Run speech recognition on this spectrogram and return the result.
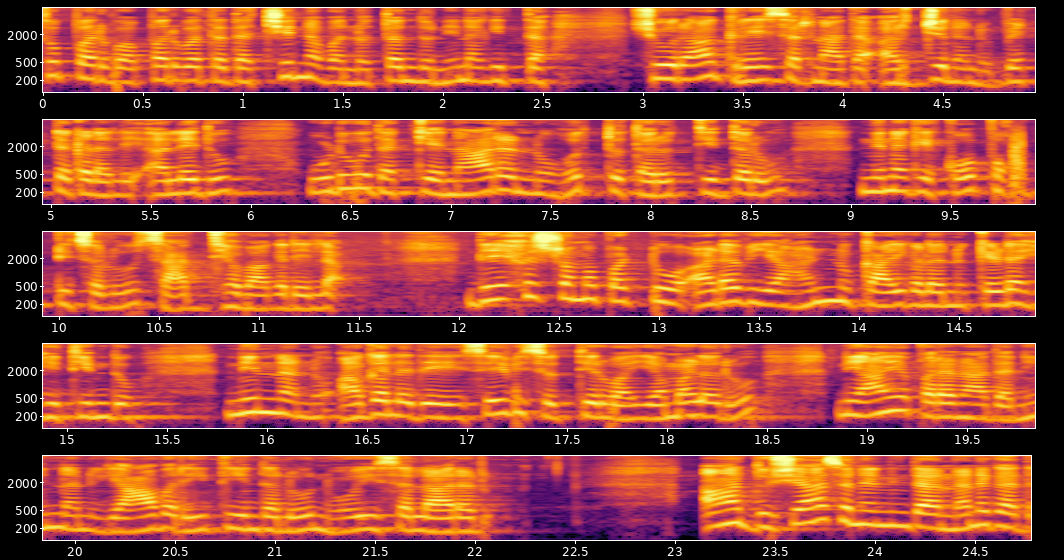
ಸುಪರ್ವ ಪರ್ವತದ ಚಿನ್ನವನ್ನು ತಂದು ನಿನಗಿತ್ತ. ಶೂರಾಗ್ರೇಸರ್ನಾದ ಅರ್ಜುನನು ಬೆಟ್ಟಗಳಲ್ಲಿ ಅಲೆದು ಉಡುವುದಕ್ಕೆ ನಾರನ್ನು ಹೊತ್ತು ತರುತ್ತಿದ್ದರೂ ನಿನಗೆ ಕೋಪ ಹುಟ್ಟಿಸಲು ಸಾಧ್ಯವಾಗಲಿಲ್ಲ. ದೇಹಶ್ರಮಪಟ್ಟು ಅಡವಿಯ ಹಣ್ಣು ಕಾಯಿಗಳನ್ನು ಕೆಡಹಿ ತಿಂದು ನಿನ್ನನ್ನು ಅಗಲದೆ ಸೇವಿಸುತ್ತಿರುವ ಯಮಳರು ನ್ಯಾಯಪರನಾದ ನಿನ್ನನ್ನು ಯಾವ ರೀತಿಯಿಂದಲೂ ನೋಯಿಸಲಾರರು. ಆ ದುಶಾಸನನಿಂದ ನನಗಾದ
